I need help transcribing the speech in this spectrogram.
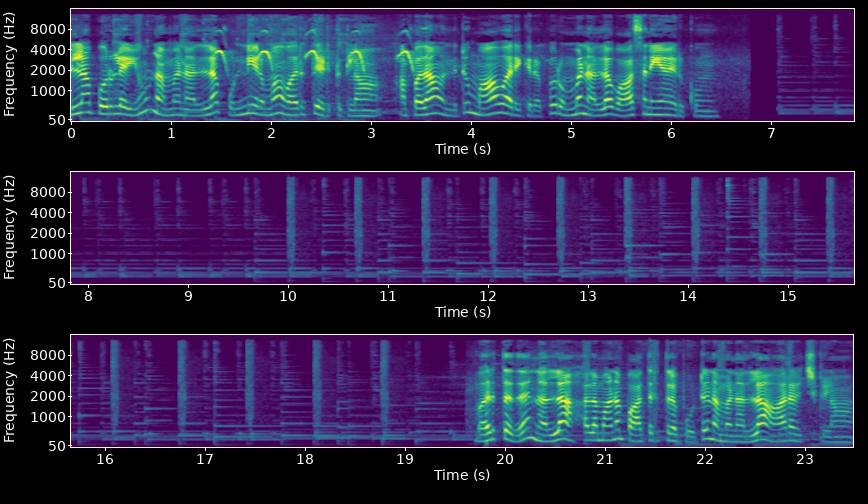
எல்லா பொருளையும் நம்ம நல்லா பொன்னிறமாக வறுத்து எடுத்துக்கலாம். அப்போ தான் வந்துட்டு மாவு அரைக்கிறப்ப ரொம்ப நல்லா வாசனையாக இருக்கும். வறுத்ததை நல்லா அகலமான பாத்திரத்தில் போட்டு நம்ம நல்லா ஆற வச்சுக்கலாம்.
